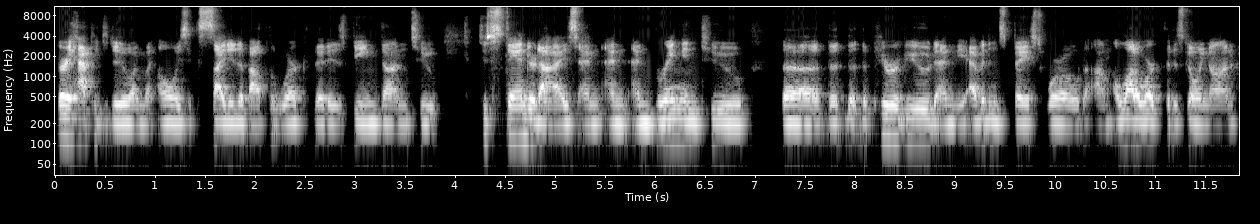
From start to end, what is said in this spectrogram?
very happy to do. I'm always excited about the work that is being done to to standardize and and and bring into the, the, the peer-reviewed and the evidence-based world, um, a lot of work that is going on,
